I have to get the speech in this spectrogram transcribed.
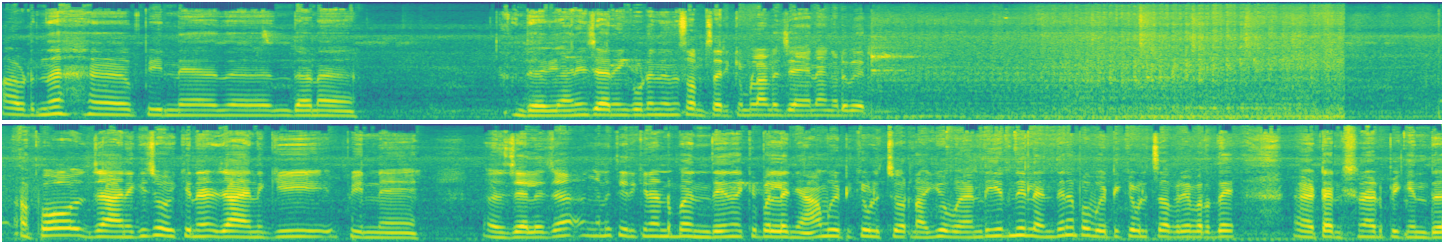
അവിടുന്ന് പിന്നെ എന്താണ് ദേവയാനി ജാനയും കൂടി നിന്ന് സംസാരിക്കുമ്പോഴാണ് ജയൻ അങ്ങോട്ട് വരുന്നത്. അപ്പോൾ ജാനകി ചോദിക്കുന്ന ജാനകി പിന്നെ ജലജ അങ്ങനെ തിരിക്കുന്നുണ്ടപ്പോൾ എന്തേന്ന് നോക്കിയപ്പോൾ അല്ല ഞാൻ വീട്ടിലേക്ക് വിളിച്ചു പറഞ്ഞു. അയ്യോ വേണ്ടിയിരുന്നില്ല. എന്തിനാ ഇപ്പോൾ വീട്ടിലേക്ക് വിളിച്ച് അവരെ വെറുതെ ടെൻഷൻ അടുപ്പിക്കുന്നത്.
